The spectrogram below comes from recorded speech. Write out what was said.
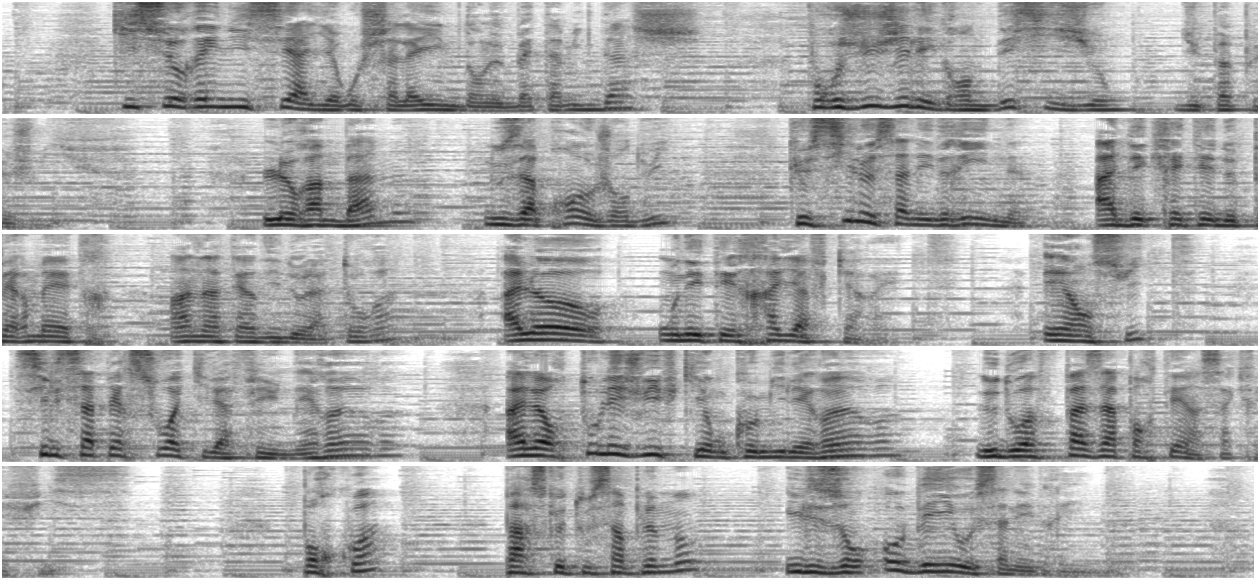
qui se réunissaient à Yerushalayim dans le Beth Amikdash pour juger les grandes décisions du peuple juif. Le Rambam nous apprend aujourd'hui que si le Sanhédrin a décrété de permettre un interdit de la Torah, alors on était Chayav Karet. Et ensuite, s'il s'aperçoit qu'il a fait une erreur, alors tous les juifs qui ont commis l'erreur ne doivent pas apporter un sacrifice. Pourquoi? Parce que tout simplement, ils ont obéi au Sanhédrin.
